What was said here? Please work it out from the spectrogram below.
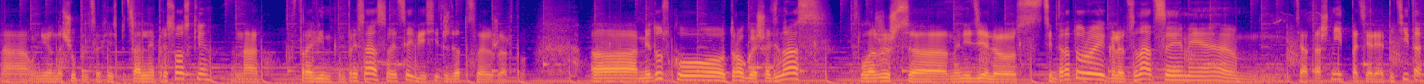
На- у нее на щупальцах есть специальные присоски, она к травинкам присасывается и висит, ждет свою жертву. А, медузку трогаешь один раз, ложишься на неделю с температурой, галлюцинациями, тебя тошнит, потеря аппетита.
